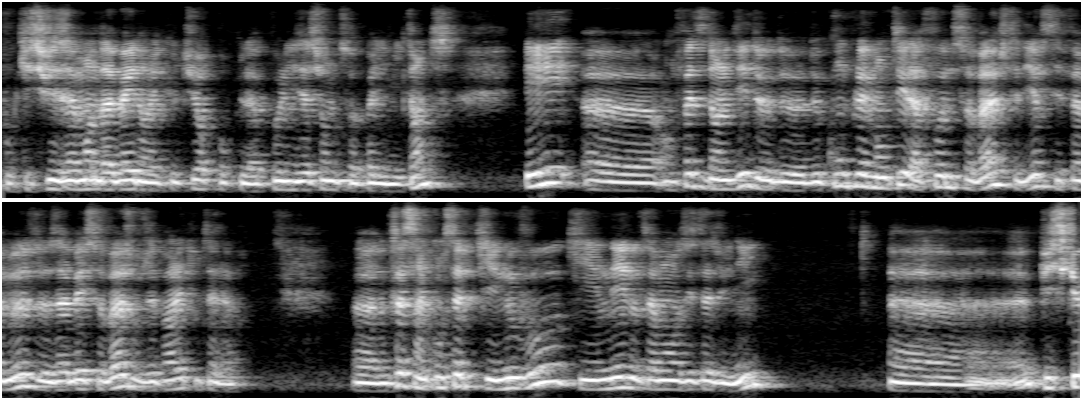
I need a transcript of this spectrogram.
pour qu'il y ait suffisamment d'abeilles dans les cultures pour que la pollinisation ne soit pas limitante. Et en fait, c'est dans l'idée de, de, de complémenter la faune sauvage, c'est-à-dire ces fameuses abeilles sauvages dont j'ai parlé tout à l'heure. Euh, donc ça, c'est un concept qui est nouveau, qui est né notamment aux États-Unis, euh, puisque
